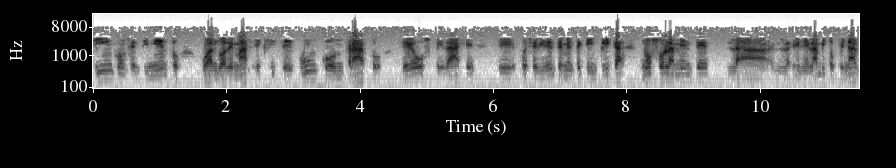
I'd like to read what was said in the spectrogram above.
sin consentimiento, cuando además existe un contrato de hospedaje, eh, pues evidentemente que implica no solamente la, la, en el ámbito penal,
